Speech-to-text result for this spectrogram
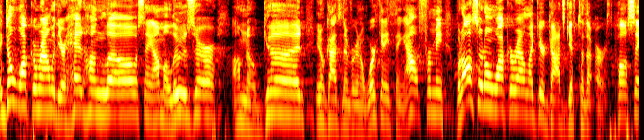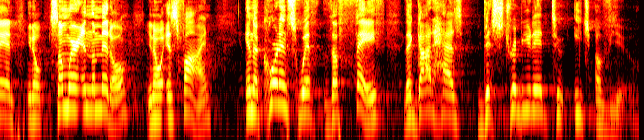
Like, don't walk around with your head hung low, saying, I'm a loser, I'm no good, you know, God's never gonna work anything out for me. But also don't walk around like you're God's gift to the earth. Paul's saying, you know, somewhere in the middle, you know, is fine, in accordance with the faith that God has distributed to each of you.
